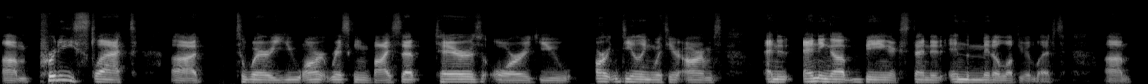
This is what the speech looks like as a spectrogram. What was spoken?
um, pretty slacked uh, to where you aren't risking bicep tears or you aren't dealing with your arms and ending up being extended in the middle of your lift. Um,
